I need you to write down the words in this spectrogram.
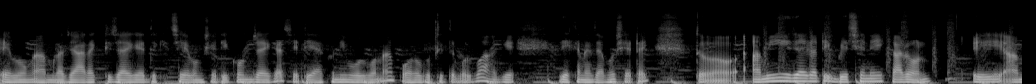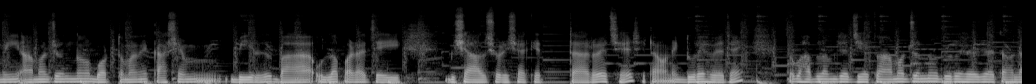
এবং আমরা যে আরেকটি জায়গায় দেখেছি এবং সেটি কোন জায়গা সেটি এখনই বলব না, পরবর্তীতে বলব, আগে যেখানে যাব সেটাই। তো আমি এই জায়গাটি বেছে নেই কারণ এই আমি, আমার জন্য বর্তমানে কাশেম বিল বা উল্লাপাড়া যেই বিশাল সরিষা ক্ষেতটা রয়েছে সেটা অনেক দূরে হয়ে যায়। তো ভাবলাম যে যেহেতু আমার জন্য দূরে হয়ে যায়, তাহলে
